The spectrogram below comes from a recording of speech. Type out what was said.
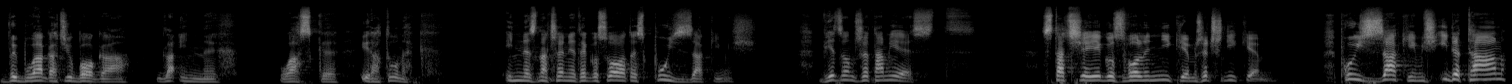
wybłagać u Boga dla innych łaskę i ratunek. Inne znaczenie tego słowa to jest pójść za kimś, wiedząc, że tam jest, stać się jego zwolennikiem, rzecznikiem. Pójść za kimś, idę tam,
